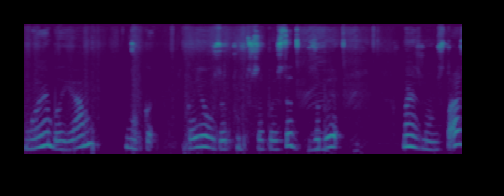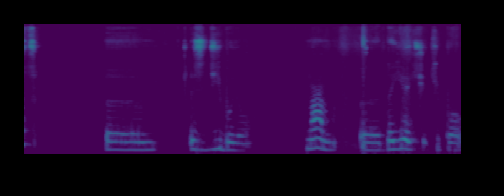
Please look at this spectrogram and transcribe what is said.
ми беремо, ну, коли вже тут все пересид, заби... ми зможемо стати е, з дібою. Нам е, дається, типа,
